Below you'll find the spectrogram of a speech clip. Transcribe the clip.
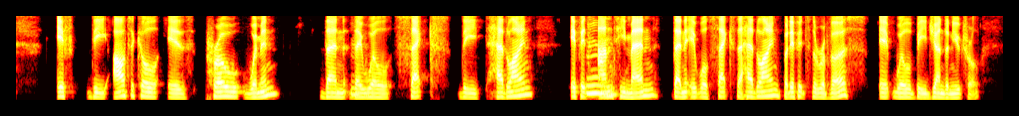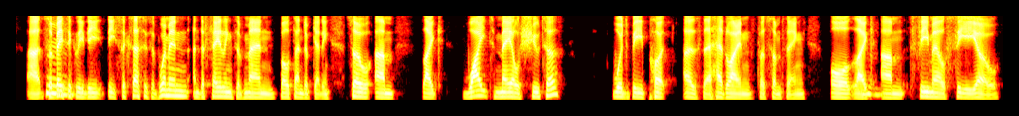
if the article is pro women, then mm. they mm-hmm. will sex the headline. If it's mm. anti men, then it will sex the headline. But if it's the reverse, it will be gender neutral. Uh, so mm. basically, the the successes of women and the failings of men both end up getting so um like white male shooter would be put as the headline for something, or like mm-hmm. um, female CEO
